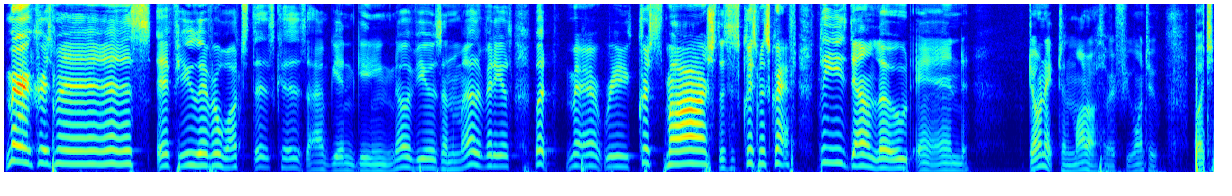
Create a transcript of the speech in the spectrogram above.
Merry Christmas if you ever watch this, because I'm getting, getting no views on my other videos. But Merry Christmas. This is Christmas Craft. Please download and donate to the mod author if you want to. But,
